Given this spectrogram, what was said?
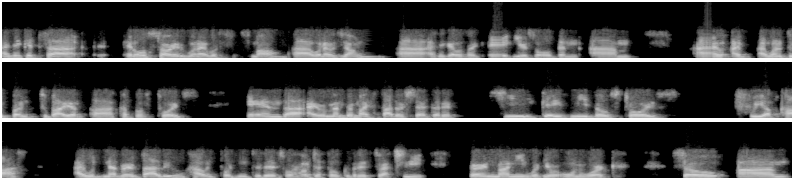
I think it's uh, it all started when I was small, uh, when I was young. Uh, I think I was like eight years old, and um, I, I, wanted to buy, to buy a, a couple of toys, and uh, I remember my father said that if he gave me those toys free of cost, I would never value how important it is or how difficult it is to actually earn money with your own work. So um,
